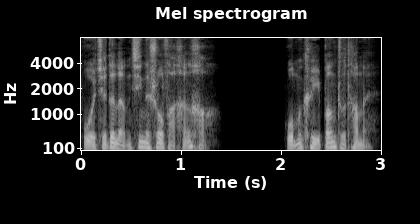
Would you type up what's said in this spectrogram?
我觉得冷静的说法很好，我们可以帮助他们，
